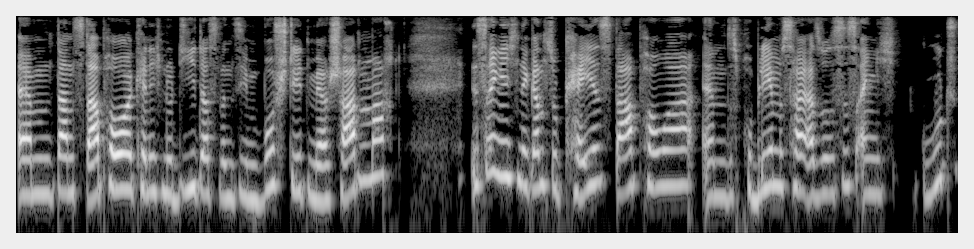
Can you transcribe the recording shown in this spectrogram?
Ähm, dann Star Power kenne ich nur die, dass wenn sie im Busch steht, mehr Schaden macht. Ist eigentlich eine ganz okaye Star Power. Ähm, das Problem ist halt, also es ist eigentlich gut.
